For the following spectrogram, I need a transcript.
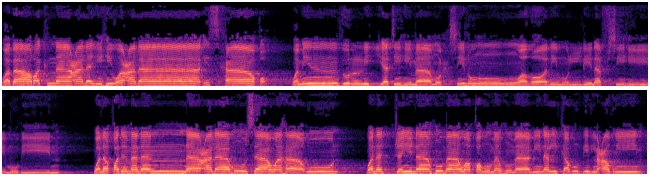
وباركنا عليه وعلى إسحاق ومن ذريتهما محسن وظالم لنفسه مبين ولقد مننا على موسى وهارون ونجيناهما وقومهما من الكرب العظيم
